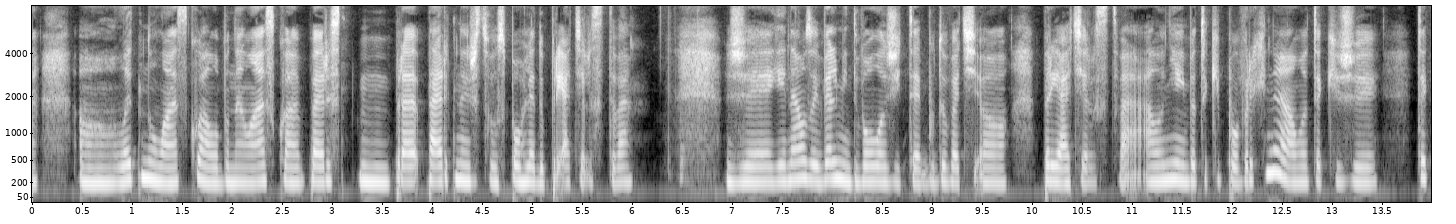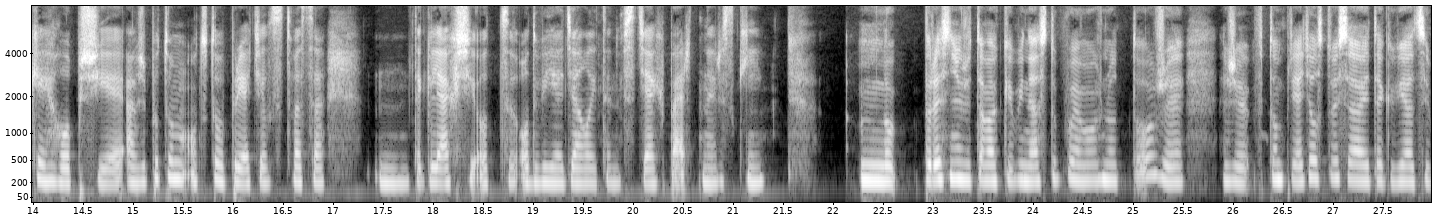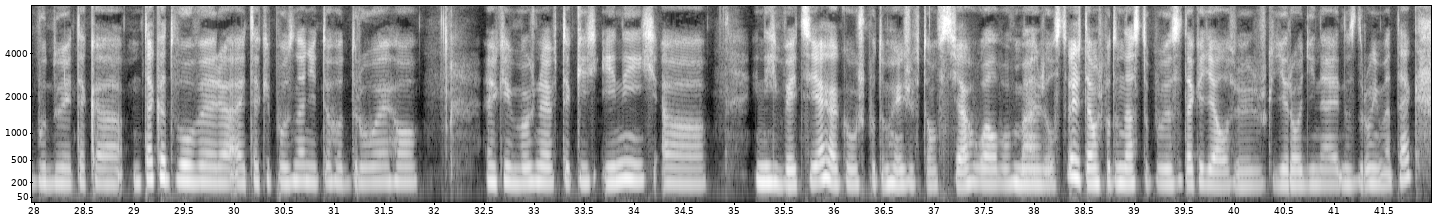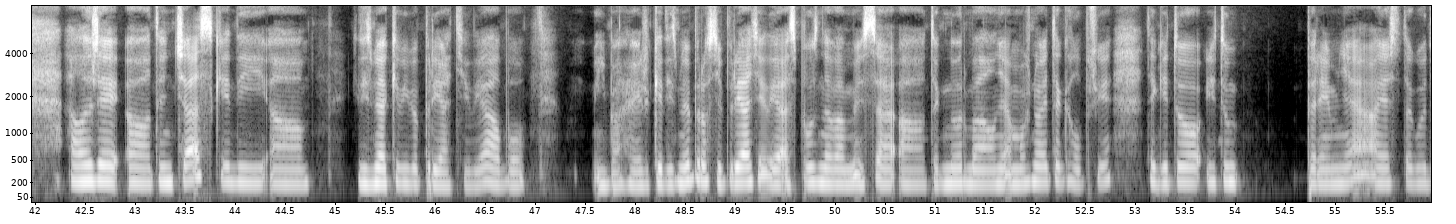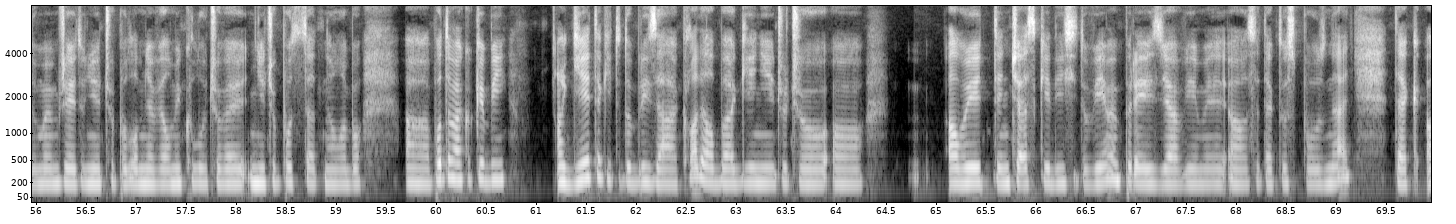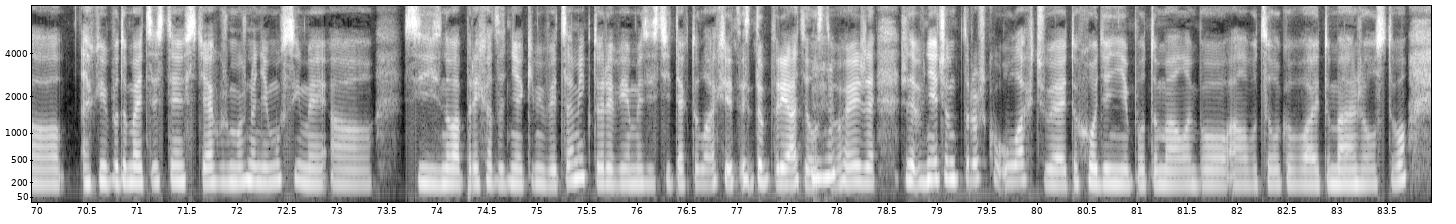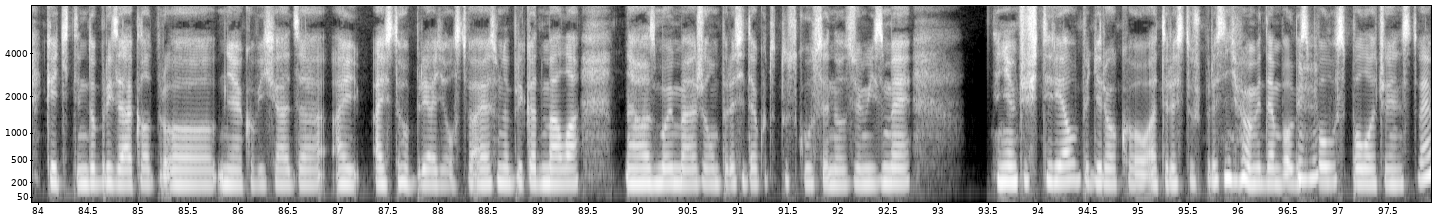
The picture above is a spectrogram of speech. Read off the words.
o, letnú lásku alebo na lásku a par, pra, partnerstvo z pohľadu priateľstva. Že je naozaj veľmi dôležité budovať o, priateľstva, ale nie iba také povrchné, ale také, že také hlbšie a že potom od toho priateľstva sa m, tak ľahšie od, odvíja ďalej ten vzťah partnerský. No presne, že tam keby nastupuje možno to, že, že v tom priateľstve sa aj tak viac buduje taká, taká dôvera, aj také poznanie toho druhého, aj keby možno aj v takých iných, uh, iných veciach, ako už potom, hej, že v tom vzťahu alebo v manželstve, že tam už potom nastupujú sa také ďalšie, že už keď je rodina jedno s druhým a tak, ale že uh, ten čas, kedy, uh, kedy sme aké iba priatelia, alebo iba, hej, že kedy sme proste priatelia a spoznávame sa a tak normálne a možno aj tak hlbšie, tak je to, je to pre mňa a ja si tak uvedomujem, že je to niečo podľa mňa veľmi kľúčové, niečo podstatné, lebo a potom ako keby ak je takýto dobrý základ, alebo ak je niečo, čo alebo je ten čas, kedy si to vieme prejsť a vieme uh, sa takto spoznať, tak uh, ako potom aj cez ten vzťah už možno nemusíme uh, si znova prechádzať nejakými vecami, ktoré vieme zistiť takto ľahšie cez to priateľstvo, mm-hmm. hej, že, že v niečom trošku uľahčuje aj to chodenie potom, alebo, alebo celkovo aj to manželstvo, keď ten dobrý základ uh, nejako vychádza aj, aj z toho priateľstva. A ja som napríklad mala uh, s mojim manželom presne takúto tú skúsenosť, že my sme ja neviem, či 4 alebo 5 rokov a teraz tu už presne nepamätám, boli mm-hmm. spolu v spoločenstve.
